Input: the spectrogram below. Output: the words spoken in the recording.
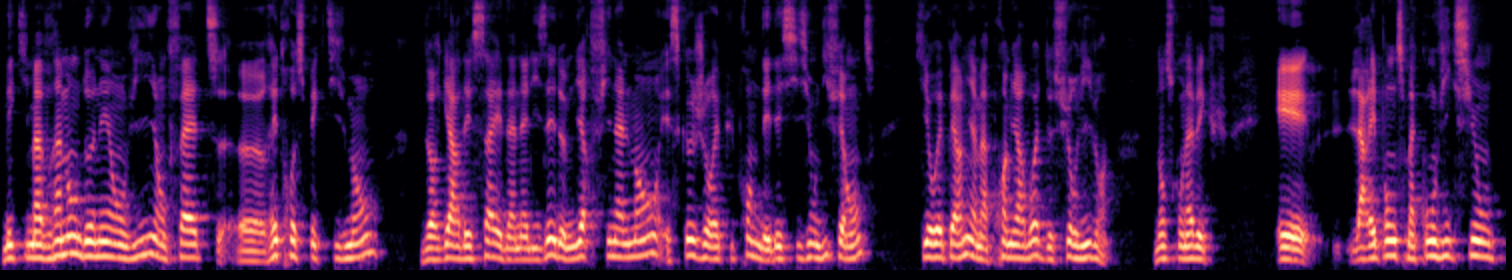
mais qui m'a vraiment donné envie, en fait, rétrospectivement, de regarder ça et d'analyser, de me dire finalement, est-ce que j'aurais pu prendre des décisions différentes qui auraient permis à ma première boîte de survivre dans ce qu'on a vécu? Et la réponse, ma conviction,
